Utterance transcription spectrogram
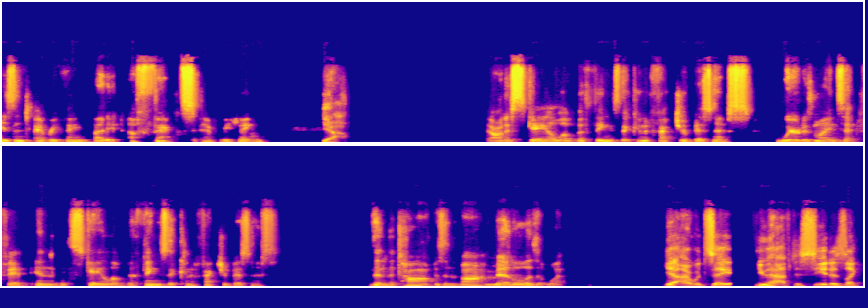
isn't everything, but it affects everything. Yeah. On a scale of the things that can affect your business, where does mindset fit in the scale of the things that can affect your business? In the top? Is in the bottom, middle? Is it what? Yeah, I would say you have to see it as like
